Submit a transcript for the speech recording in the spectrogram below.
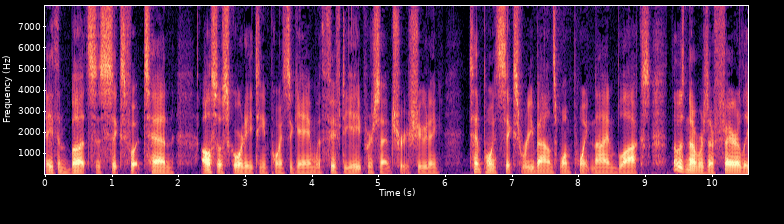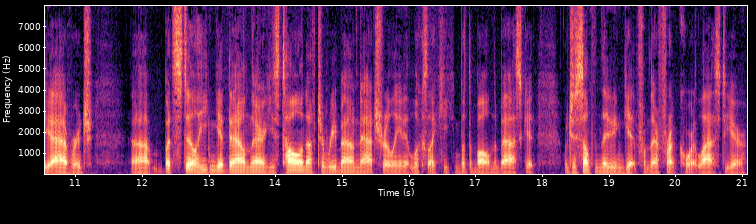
Nathan Butts is six foot ten also scored 18 points a game with 58% true shooting, 10.6 rebounds, 1.9 blocks. Those numbers are fairly average, uh, but still, he can get down there. He's tall enough to rebound naturally, and it looks like he can put the ball in the basket, which is something they didn't get from their front court last year.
